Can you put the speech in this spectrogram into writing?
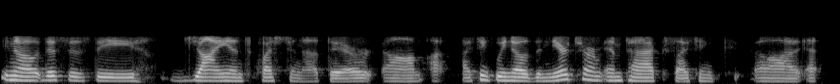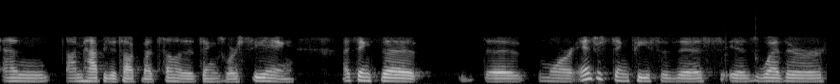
You know, this is the giant question out there. Um, I, I think we know the near term impacts. I think, uh, and I'm happy to talk about some of the things we're seeing. I think the the more interesting piece of this is whether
